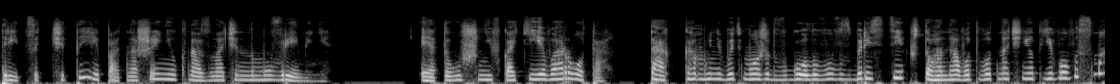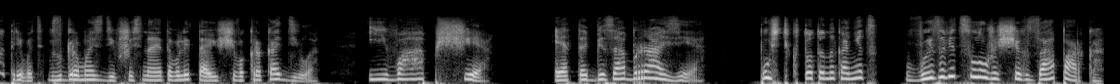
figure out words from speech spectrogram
тридцать четыре по отношению к назначенному времени. Это уж ни в какие ворота. Так кому-нибудь может в голову взбрести, что она вот-вот начнет его высматривать, взгромоздившись на этого летающего крокодила. И вообще, это безобразие. Пусть кто-то, наконец, вызовет служащих зоопарка,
